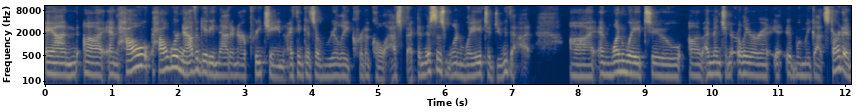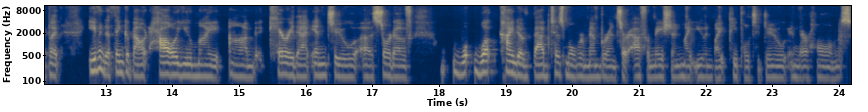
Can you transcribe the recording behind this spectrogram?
And uh, and how how we're navigating that in our preaching, I think, is a really critical aspect. And this is one way to do that. Uh, and one way to, uh, I mentioned earlier i- i- when we got started, but even to think about how you might um, carry that into a sort of wh- what kind of baptismal remembrance or affirmation might you invite people to do in their homes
